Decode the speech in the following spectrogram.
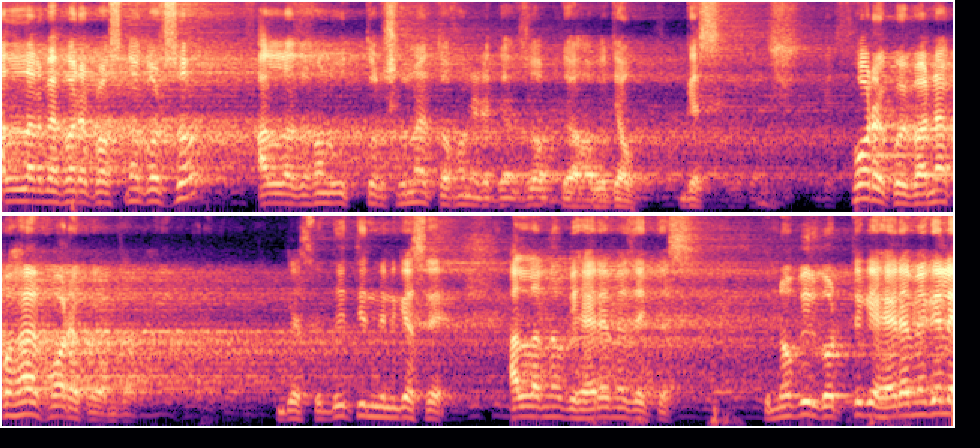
আল্লাহর ব্যাপারে প্রশ্ন করছ? আল্লাহ যখন উত্তর শোনায় তখন এটা জব দেওয়া হবে, যাও, গেছে। পরে কইবা, না কো হ্যাঁ পরে কইম যাও। গেছে, দুই, তিন দিন গেছে, আল্লাহ নবী হেরেমে যাইতেছে। নবীর ঘর থেকে হেরেমে গেলে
